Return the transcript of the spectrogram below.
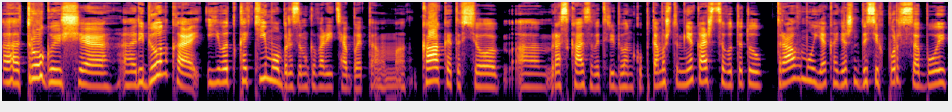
э, трогающая э, ребенка, и вот каким образом говорить об этом, как это все рассказывать ребенку, потому что мне кажется, вот эту травму я, конечно, до сих пор с собой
